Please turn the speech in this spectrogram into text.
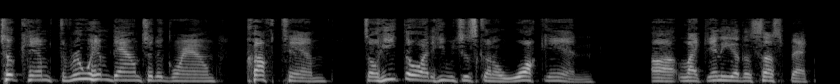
took him, threw him down to the ground, cuffed him. So he thought he was just going to walk in uh, like any other suspect.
